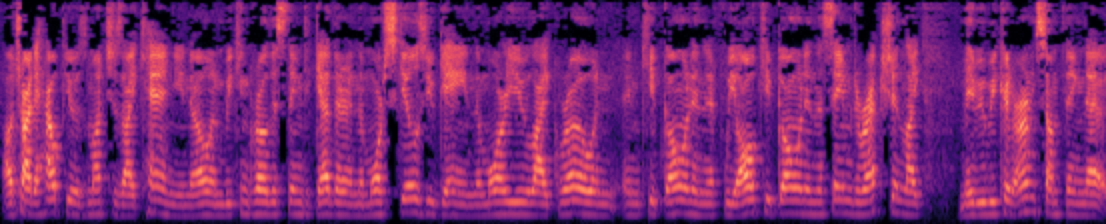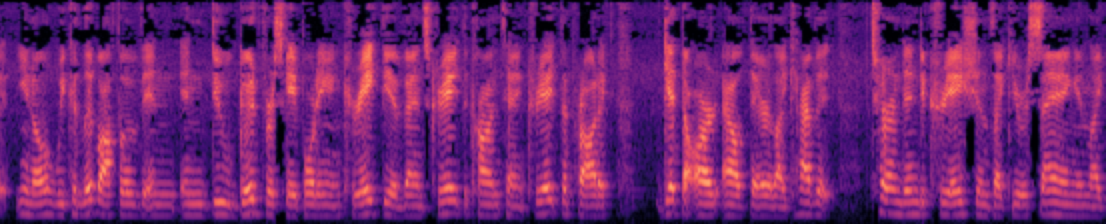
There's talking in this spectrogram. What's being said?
I'll try to help you as much as I can, you know, and we can grow this thing together. And the more skills you gain, the more you like grow and and keep going. And if we all keep going in the same direction, like maybe we could earn something that you know we could live off of and and do good for skateboarding and create the events, create the content, create the product, get the art out there, like have it turned into creations like you were saying and like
